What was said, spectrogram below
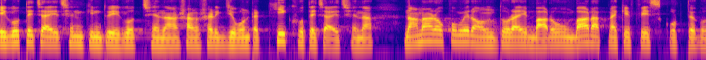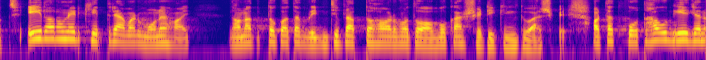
এগোতে চাইছেন কিন্তু এগোচ্ছে না, সাংসারিক জীবনটা ঠিক হতে চাইছে না, নানা রকমের অন্তরায় বারংবার আপনাকে ফেস করতে হচ্ছে। এই ধরনের ক্ষেত্রে আমার মনে হয় ধনাত্মকতা বৃদ্ধিপ্রাপ্ত হওয়ার মতো অবকাশ সেটি কিন্তু আসবে। অর্থাৎ কোথাও গিয়ে যেন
